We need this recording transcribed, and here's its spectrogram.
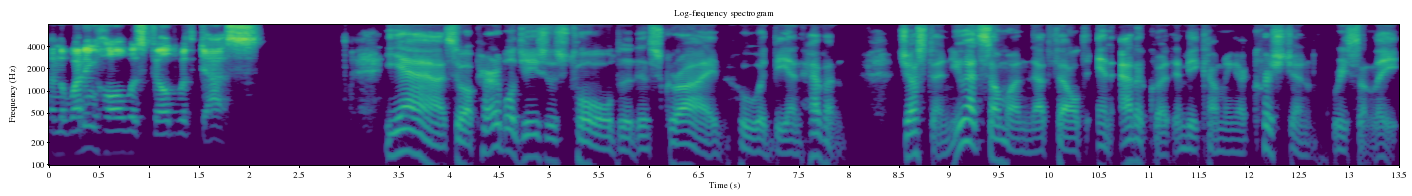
and the wedding hall was filled with guests. Yeah, so a parable Jesus told to describe who would be in heaven. Justin, you had someone that felt inadequate in becoming a Christian recently,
